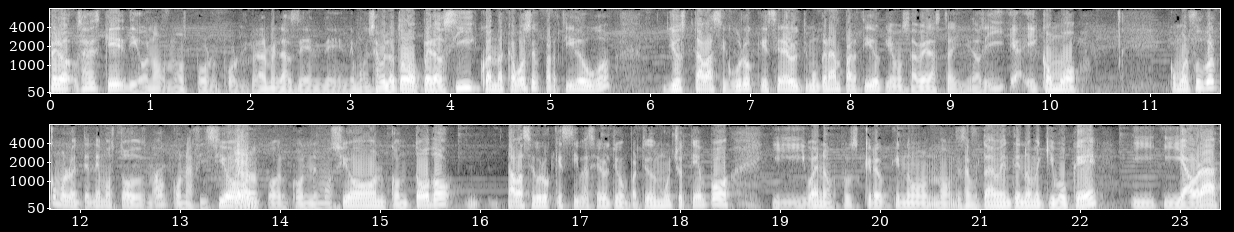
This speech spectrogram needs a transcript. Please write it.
pero, ¿sabes qué? Digo, no, no por, por dármelas de, de, de muy saberlo todo, pero sí, cuando acabó ese partido, Hugo, yo estaba seguro que ese era el último gran partido que íbamos a ver hasta ahí. ¿no? Y, y, como, como el fútbol, como lo entendemos todos, ¿no? Con afición, claro. con, con emoción, con todo estaba seguro que este iba a ser el último partido en mucho tiempo y bueno, pues creo que no, no desafortunadamente no me equivoqué. Y, y ahora,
